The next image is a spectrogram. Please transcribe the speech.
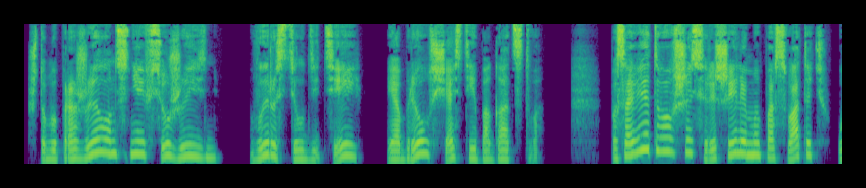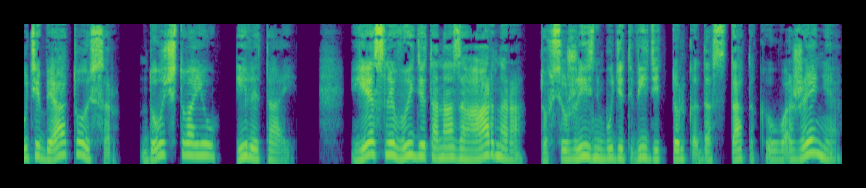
чтобы прожил он с ней всю жизнь, вырастил детей и обрел счастье и богатство. Посоветовавшись, решили мы посватать у тебя, Тойсер, дочь твою и летай. Если выйдет она за Арнера, то всю жизнь будет видеть только достаток и уважение.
